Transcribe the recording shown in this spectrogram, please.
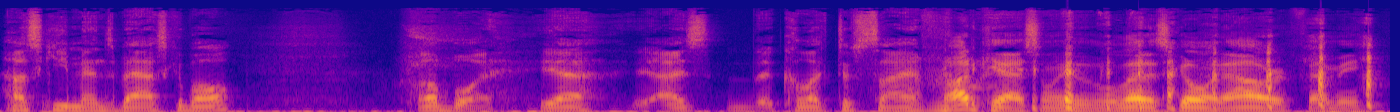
Husky men's basketball. Oh boy, yeah, I the collective sigh of podcast only will let us go an hour Femi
